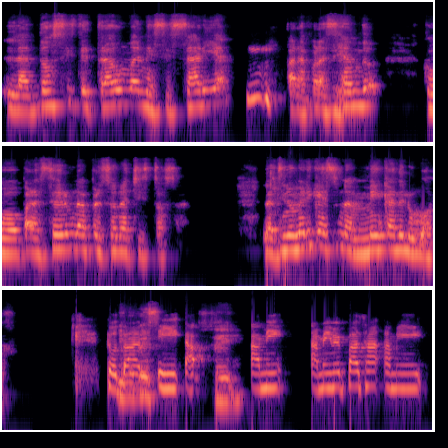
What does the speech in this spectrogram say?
la dosis de trauma necesaria, parafraseando, como para ser una persona chistosa. Latinoamérica es una meca del humor. Total, y, a, mí, a mí me pasa, a mí,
